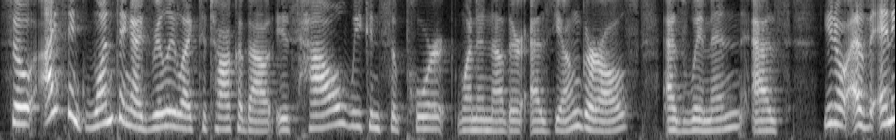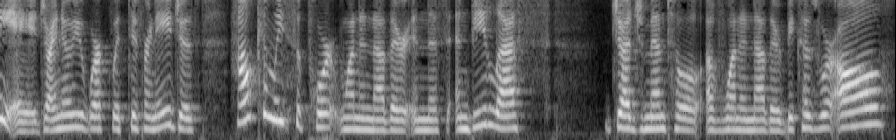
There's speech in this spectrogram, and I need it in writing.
So, I think one thing I'd really like to talk about is how we can support one another as young girls, as women, as you know, of any age. I know you work with different ages. How can we support one another in this and be less judgmental of one another because we're all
